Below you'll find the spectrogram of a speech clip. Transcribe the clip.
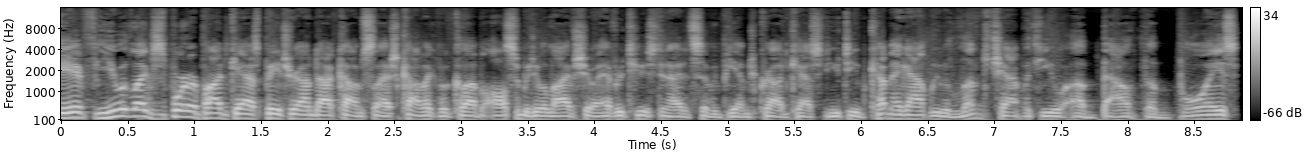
If you would like to support our podcast, patreon.com slash comic book club. Also, we do a live show every Tuesday night at 7 p.m. to Crowdcast on YouTube. Come hang out. We would love to chat with you about The Boys.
